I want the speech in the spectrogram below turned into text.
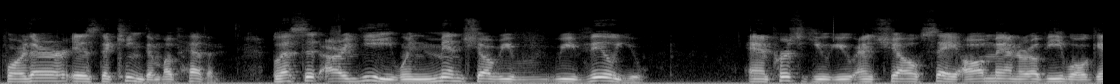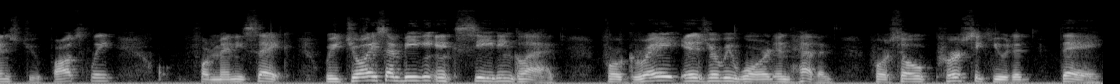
for there is the kingdom of heaven. Blessed are ye when men shall re- reveal you and persecute you, and shall say all manner of evil against you falsely for many sake. Rejoice and be exceeding glad, for great is your reward in heaven, for so persecuted they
